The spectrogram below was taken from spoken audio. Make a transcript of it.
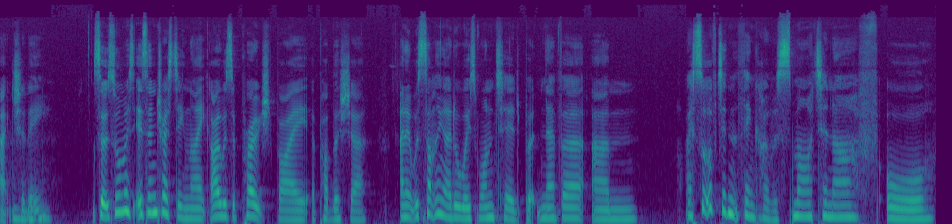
actually. So it's almost it's interesting. Like I was approached by a publisher, and it was something I'd always wanted, but never. Um, I sort of didn't think I was smart enough or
